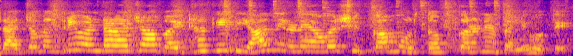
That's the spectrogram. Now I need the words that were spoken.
राज्य मंत्रिमंडळाच्या बैठकीत या निर्णयावर शिक्कामोर्तब करण्यात आले होते.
